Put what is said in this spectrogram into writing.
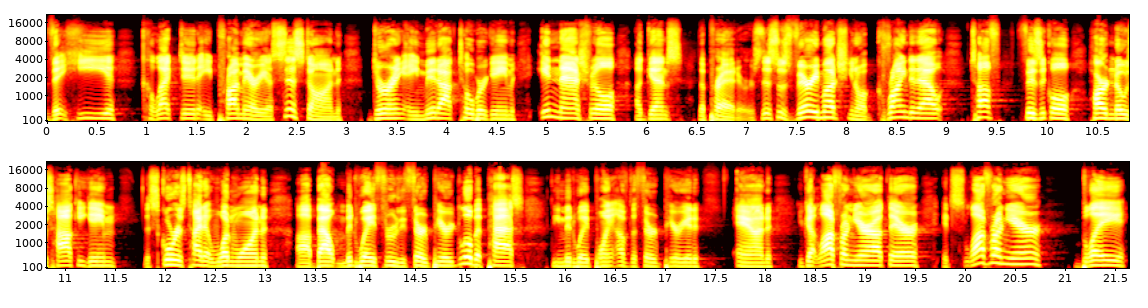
that he collected a primary assist on during a mid October game in Nashville against the Predators. This was very much, you know, a grinded out, tough, physical, hard nosed hockey game. The score is tied at 1 1 uh, about midway through the third period, a little bit past the midway point of the third period. And you've got Lafreniere out there. It's Lafreniere, Blais,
